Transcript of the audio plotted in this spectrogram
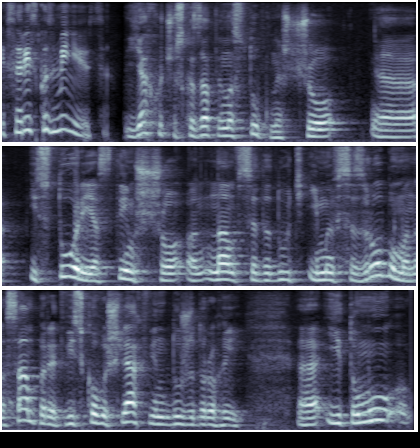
і все різко змінюється. Я хочу сказати наступне: що е, історія з тим, що е, нам все дадуть і ми все зробимо, насамперед, військовий шлях він дуже дорогий. Е, і тому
